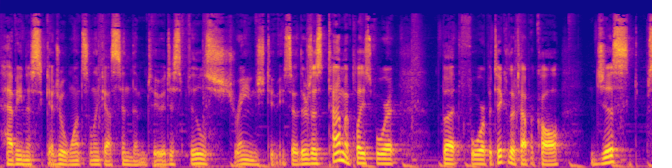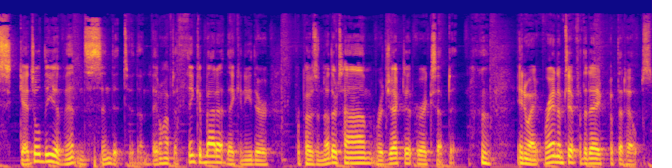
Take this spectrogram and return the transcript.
having a ScheduleOnce link I send them to. It just feels strange to me. So there's a time and place for it, but for a particular type of call, just schedule the event and send it to them. They don't have to think about it. They can either propose another time, reject it, or accept it. anyway, random tip for the day. Hope that helps.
